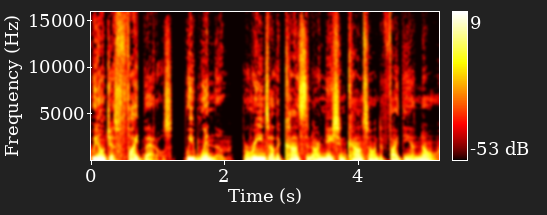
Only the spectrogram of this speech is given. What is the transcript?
we don't just fight battles, we win them. Marines are the constant our nation counts on to fight the unknown.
